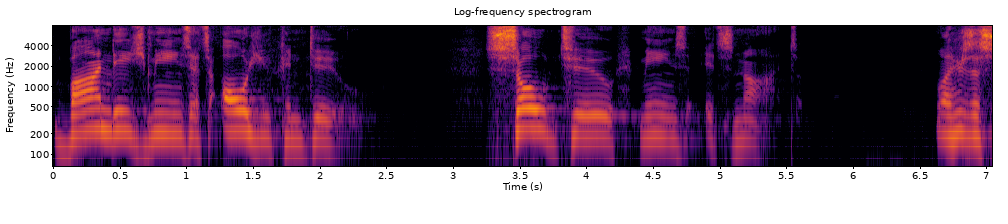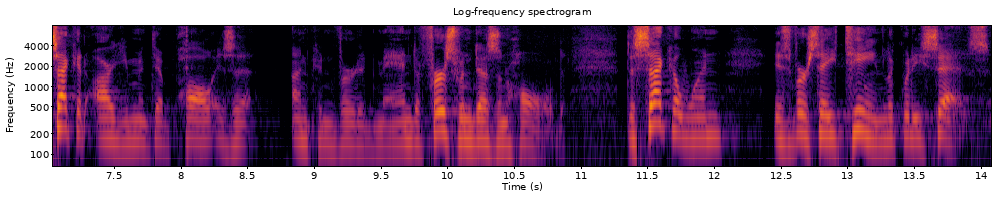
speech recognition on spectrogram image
Bondage means that's all you can do, sold to means it's not. Well, here's a second argument that Paul is an unconverted man. The first one doesn't hold. The second one is verse 18. Look what he says.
